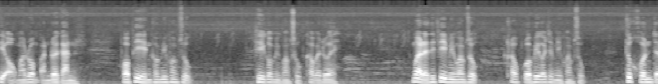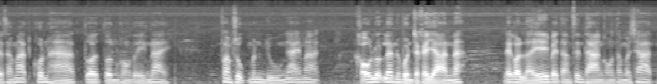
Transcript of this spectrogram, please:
ที่ออกมาร่วมปั่นด้วยกัน พอพี่เห็นเขามีความสุข พี่ก็มีความสุขเข้าไปด้วย เมื่อไหร่ที่พี่มีความสุข ครอบครัวพี่ก็จะมีความสุข ทุกคนจะสามารถค้นหาตัวตนของตัวเองได้ ความสุขมันอยู่ง่ายมาก เขาลดแล่นบนจักรยานนะ แล้วก็ไหลไปตามเส้นทางของธรรมชาติ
